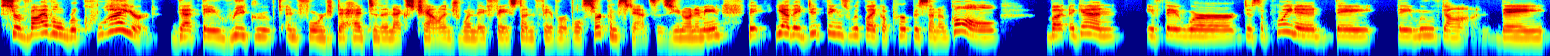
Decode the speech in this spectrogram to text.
survival required that they regrouped and forged ahead to the next challenge when they faced unfavorable circumstances you know what i mean they yeah they did things with like a purpose and a goal but again if they were disappointed they they moved on. They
